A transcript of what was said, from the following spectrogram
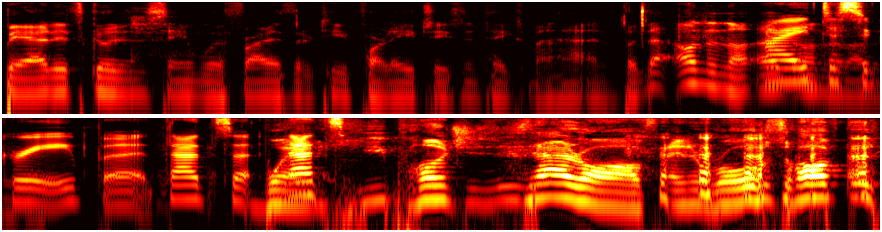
bad it's good. And same with Friday Thirteenth Part Eight. Jason takes Manhattan, but that on another. I disagree, but that's a, When that's he punches his head off and rolls off the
